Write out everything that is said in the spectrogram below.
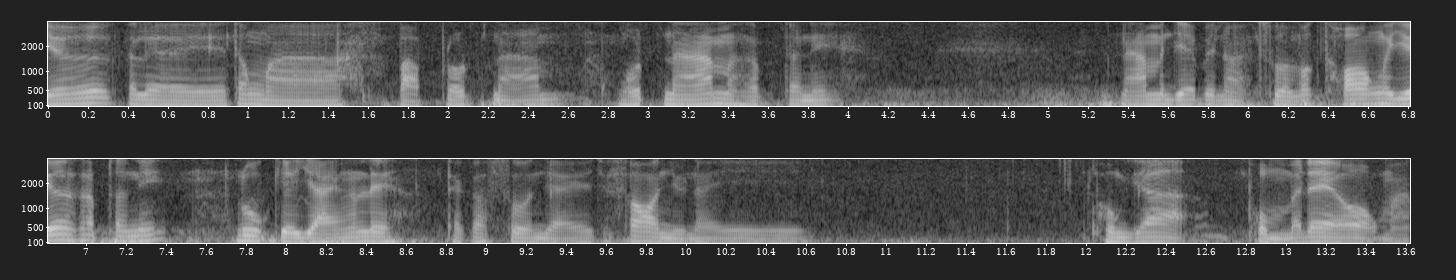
เยอะก็เลยต้องมาปรับลดน้ำงดน้ำอะครับตอนนี้ น้ำมันเยอะไปหน่อย ส่วนฟักทองก็เยอะครับ ตอนนี้ลูกใหญ่ๆนั่นเลย แต่ก็ส่วนใหญ่จะซ่อนอยู่ในพงหญ้าผมไม่ได้ออกมา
